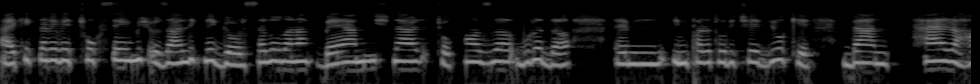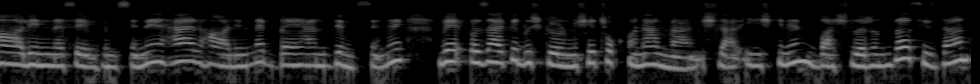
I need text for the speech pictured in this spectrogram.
Erkekler evet çok sevmiş özellikle özellikle görsel olarak beğenmişler. Çok fazla burada e, İmparatoriçe diyor ki ben her halinle sevdim seni, her halinle beğendim seni ve özellikle dış görünüşe çok önem vermişler. İlişkinin başlarında sizden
